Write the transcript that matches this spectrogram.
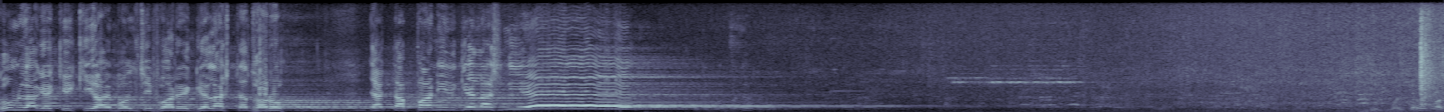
ঘুম লাগে কি কি হয় বলছি, পরে গেলাসটা ধরো। একটা পানির গেলাস নিয়ে। বলতে বল।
